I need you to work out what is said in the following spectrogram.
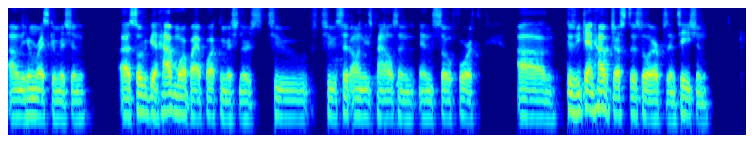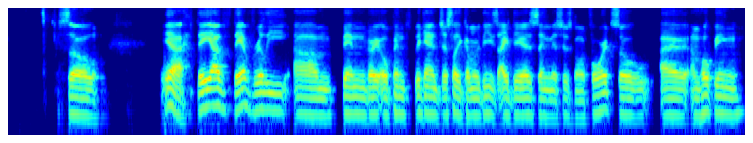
um, the Human Rights Commission, uh, so we can have more BIPOC commissioners to to sit on these panels and and so forth. Because um, we can't have justice without representation. So, yeah, they have they have really um, been very open again, just like with these ideas and this is going forward. So I, I'm hoping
